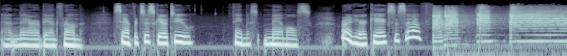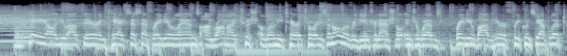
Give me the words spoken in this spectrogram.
And they are a band from San Francisco, too. Famous Mammals. Right here at KXSF. Hey, all you out there in KXSF radio lands on Ramaytush Ohlone territories and all over the international interwebs. Radio Bob here of Frequency Uplift.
